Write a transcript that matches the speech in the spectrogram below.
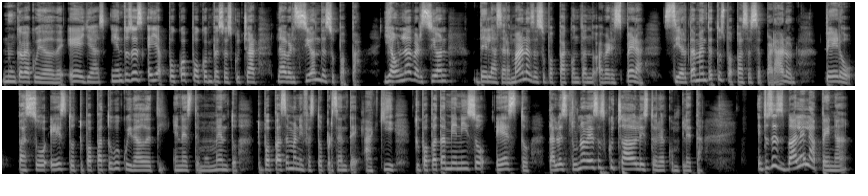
nunca había cuidado de ellas. Y entonces ella poco a poco empezó a escuchar la versión de su papá y aún la versión de las hermanas de su papá contando, a ver, espera, ciertamente tus papás se separaron, pero pasó esto, tu papá tuvo cuidado de ti en este momento, tu papá se manifestó presente aquí, tu papá también hizo esto, tal vez tú no habías escuchado la historia completa. Entonces vale la pena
